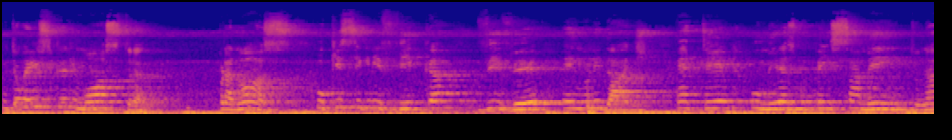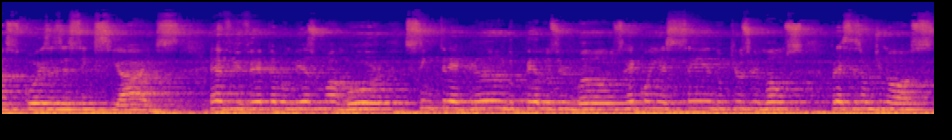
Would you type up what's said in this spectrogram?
Então é isso que ele mostra para nós o que significa viver em unidade. é ter o mesmo pensamento nas coisas essenciais, é viver pelo mesmo amor, se entregando pelos irmãos, reconhecendo que os irmãos precisam de nós,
